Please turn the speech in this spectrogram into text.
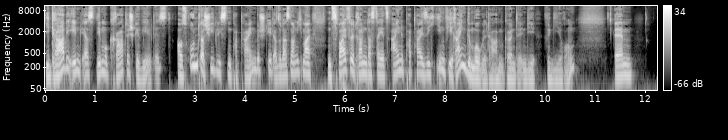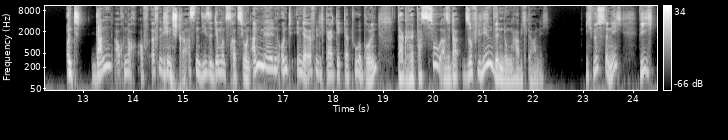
die gerade eben erst demokratisch gewählt ist, aus unterschiedlichsten Parteien besteht. Also da ist noch nicht mal ein Zweifel dran, dass da jetzt eine Partei sich irgendwie reingemogelt haben könnte in die Regierung. Ähm, und dann auch noch auf öffentlichen Straßen diese Demonstration anmelden und in der Öffentlichkeit Diktatur brüllen. Da gehört was zu. Also da so viel Hirnwindungen habe ich gar nicht ich wüsste nicht, wie ich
